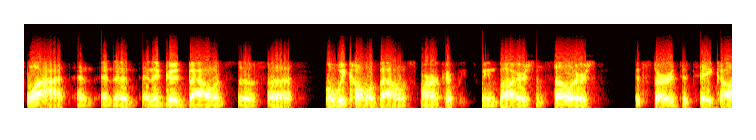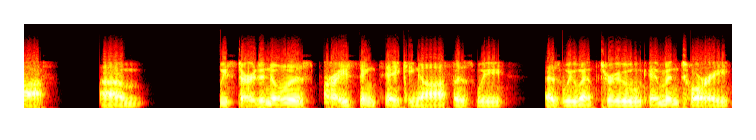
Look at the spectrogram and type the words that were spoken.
flat, and, and, a, and a good balance of uh, what we call a balanced market between buyers and sellers, it started to take off. Um, we started to notice pricing taking off as we as we went through inventory,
